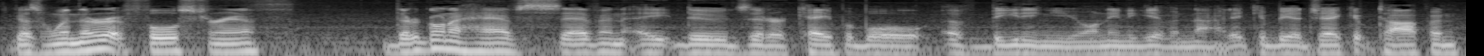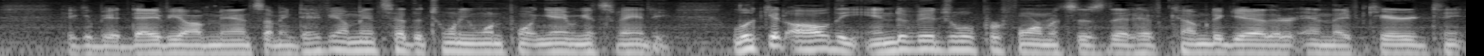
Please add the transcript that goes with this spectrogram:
because when they're at full strength, they're going to have seven, eight dudes that are capable of beating you on any given night. It could be a Jacob Toppin, it could be a Davion Mintz. I mean, Davion Mintz had the 21 point game against Vandy. Look at all the individual performances that have come together and they've carried t-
